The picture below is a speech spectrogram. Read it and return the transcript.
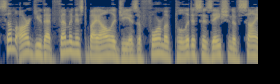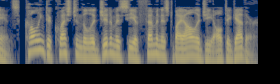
Some argue that feminist biology is a form of politicization of science, calling to question the legitimacy of feminist biology altogether.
